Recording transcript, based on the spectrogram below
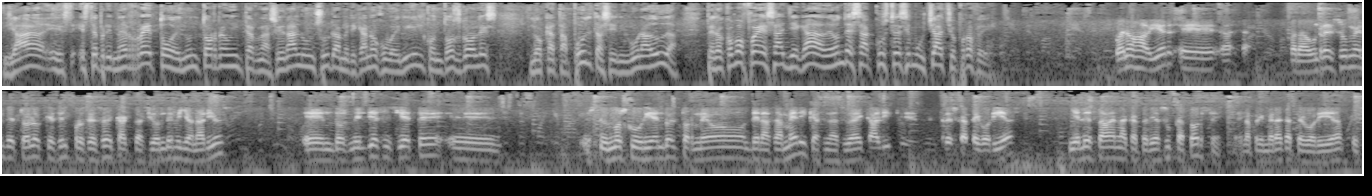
Ya es, este primer reto en un torneo internacional, un suramericano juvenil con dos goles, lo catapulta sin ninguna duda. Pero ¿cómo fue esa llegada? ¿De dónde sacó usted ese muchacho, profe? Bueno, Javier, eh, para un resumen de todo lo que es el proceso de captación de millonarios, en 2017 eh, estuvimos cubriendo el torneo de las Américas en la ciudad de Cali, que es en tres categorías, y él estaba en la categoría sub-14, en la primera categoría pues,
